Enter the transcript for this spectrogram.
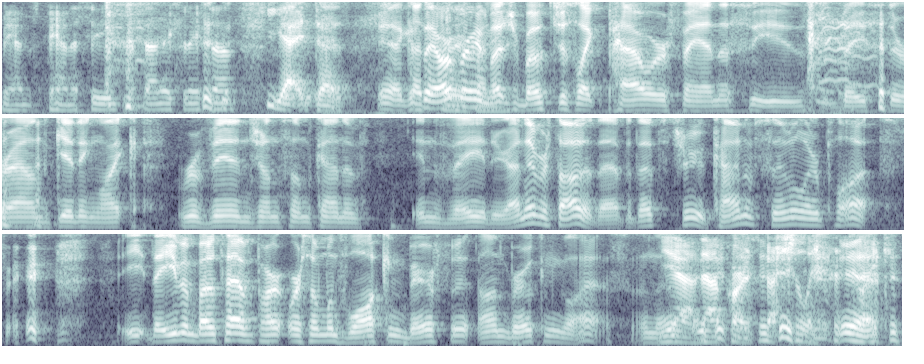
man's fantasy. If that makes any sense. yeah it does Yeah, because they are very very funny. much both just like power fantasies based around getting like revenge on some kind of invader. I never thought of that, but that's true. Kind of similar plots. For they even both have a part where someone's walking barefoot on broken glass. And that- Yeah, that part especially. Yeah. Like,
